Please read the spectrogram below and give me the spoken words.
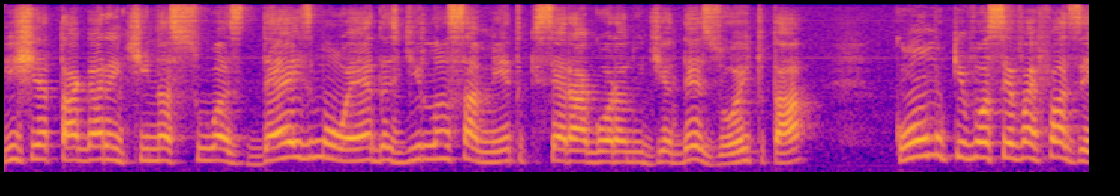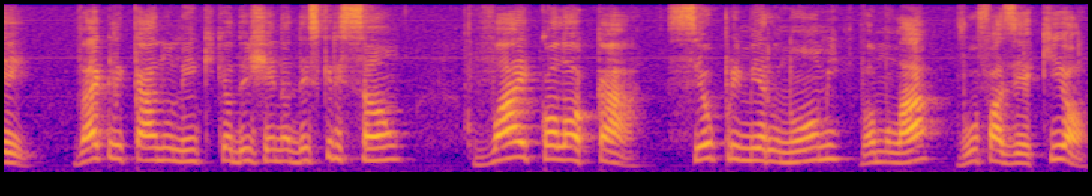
e já está garantindo as suas 10 moedas de lançamento, que será agora no dia 18, tá? Como que você vai fazer? Vai clicar no link que eu deixei na descrição, vai colocar seu primeiro nome, vamos lá, vou fazer aqui, ó.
